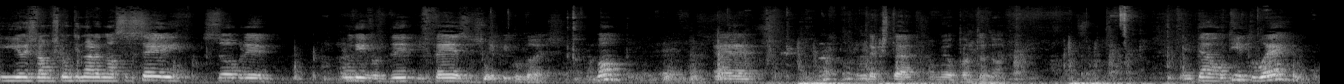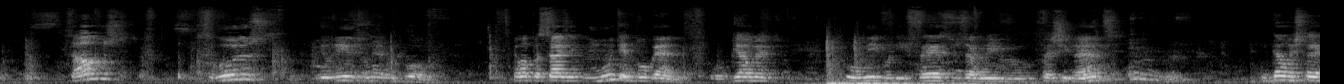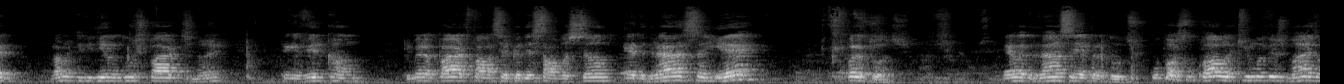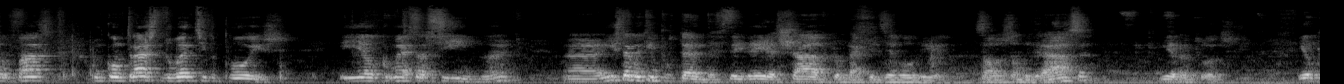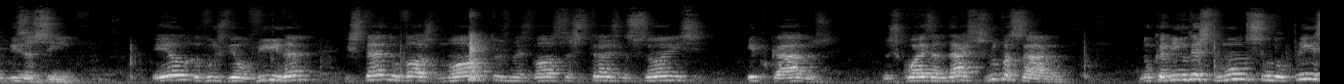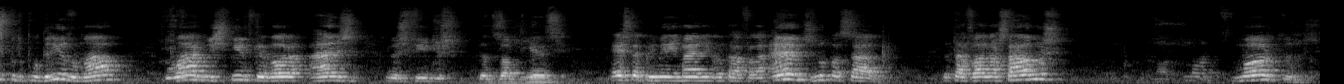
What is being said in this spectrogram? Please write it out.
E hoje vamos continuar a nossa série sobre o livro de Efésios, capítulo 2. Tá bom? É, onde é que está o meu apontador? Então, o título é Salvos, Seguros e Unidos no mesmo povo. É uma passagem muito empolgante. Realmente, o livro de Efésios é um livro fascinante. Então, este é, vamos dividi-lo em duas partes, não é? Tem a ver com. A primeira parte fala acerca da salvação, é de graça e é para todos. Ela é de graça e é para todos. O apóstolo Paulo, aqui uma vez mais, ele faz um contraste do antes e depois. E ele começa assim, não é? Ah, isto é muito importante, esta ideia-chave que ele está aqui a desenvolver. Salvação de graça e é para todos. Ele diz assim: Ele vos deu vida, estando vós mortos nas vossas transgressões e pecados, nos quais andastes no passado, no caminho deste mundo, segundo o príncipe do poderio do mal, do ar do espírito que agora age nos filhos da desobediência. Esta é a primeira imagem que ele estava a falar. Antes, no passado, ele estava a falar, nós estávamos mortos. mortos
